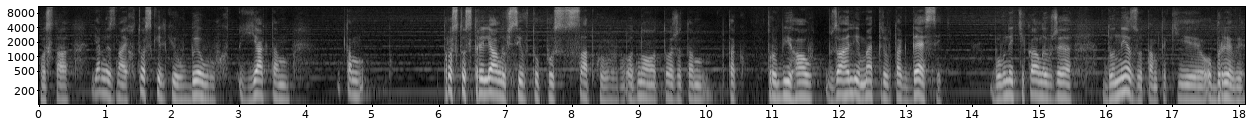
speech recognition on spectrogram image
густа. Я не знаю, хто скільки вбив, як там. Там просто стріляли всі в ту посадку. Одного теж там так пробігав взагалі метрів так 10, бо вони тікали вже донизу, там такі обриви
